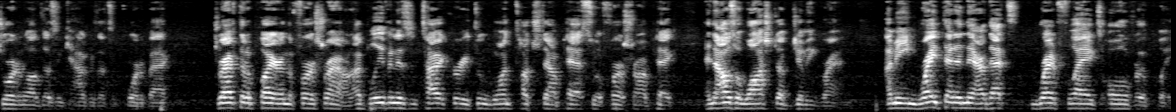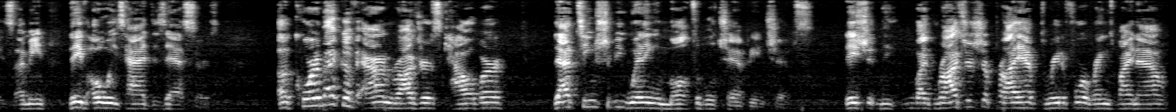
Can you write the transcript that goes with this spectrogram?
Jordan Love doesn't count because that's a quarterback, drafted a player in the first round. I believe in his entire career he threw one touchdown pass to a first round pick, and that was a washed up Jimmy Graham. I mean, right then and there, that's red flags all over the place. I mean, they've always had disasters. A quarterback of Aaron Rodgers' caliber that team should be winning multiple championships. They should like Rodgers should probably have three to four rings by now,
